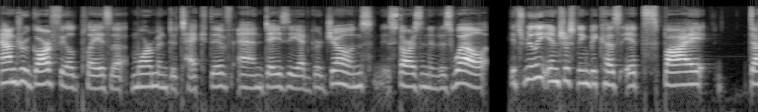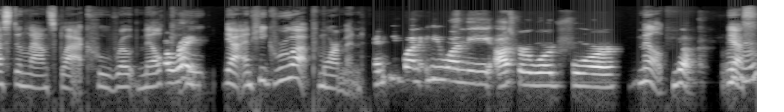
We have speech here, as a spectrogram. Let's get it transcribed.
Andrew Garfield plays a Mormon detective, and Daisy Edgar Jones stars in it as well. It's really interesting because it's by Dustin Lance Black, who wrote Milk. Oh, right. Yeah, and he grew up Mormon. And he won he won the Oscar award for Milk. Milk. Mm-hmm. Yes,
